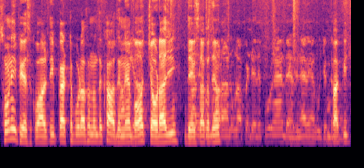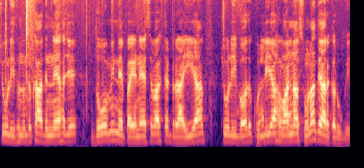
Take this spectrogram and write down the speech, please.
ਸੋਹਣੀ ਫੇਸ ਕੁਆਲਿਟੀ ਪੈਠ ਪੂੜਾ ਤੁਹਾਨੂੰ ਦਿਖਾ ਦਿੰਨੇ ਆ ਬਹੁਤ ਚੌੜਾ ਜੀ ਦੇਖ ਸਕਦੇ ਹੋ। ਨੂੜਾਂ ਪਿੰਡੇ ਦੇ ਪੂਰੀਆਂ ਦਿਖਦੀਆਂ ਇਹਦੀਆਂ ਕੋਈ ਚੱਕਰ ਬਾਕੀ ਝੋਲੀ ਤੁਹਾਨੂੰ ਦਿਖਾ ਦਿੰਨੇ ਆ ਹਜੇ 2 ਮਹੀਨੇ ਪਏ ਨੇ ਇਸ ਵਕਤ ਡਰਾਈ ਆ ਝੋਲੀ ਬਹੁਤ ਖੁੱਲੀ ਆ ਹਵਾਨਾ ਸੋਹਣਾ ਤਿਆਰ ਕਰੂਗੀ।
